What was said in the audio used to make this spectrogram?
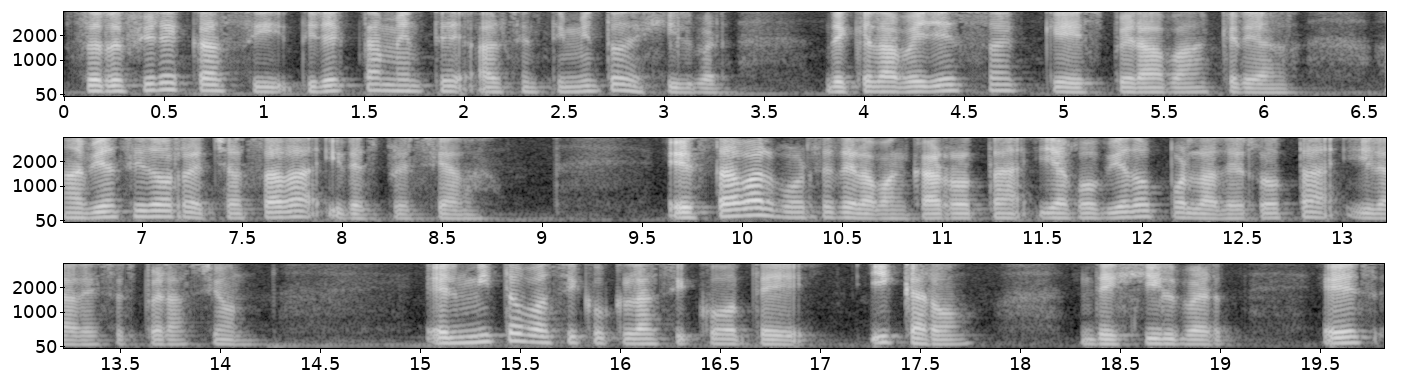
se refiere casi directamente al sentimiento de Hilbert de que la belleza que esperaba crear había sido rechazada y despreciada. Estaba al borde de la bancarrota y agobiado por la derrota y la desesperación. El mito básico clásico de Ícaro de Hilbert es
